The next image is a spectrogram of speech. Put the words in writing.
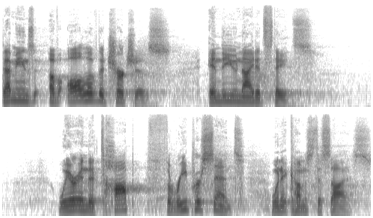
That means of all of the churches in the United States, we're in the top 3% when it comes to size.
